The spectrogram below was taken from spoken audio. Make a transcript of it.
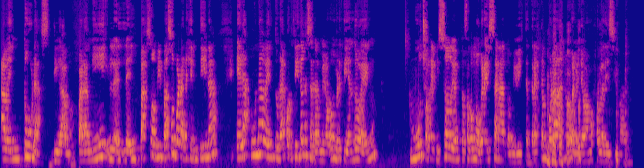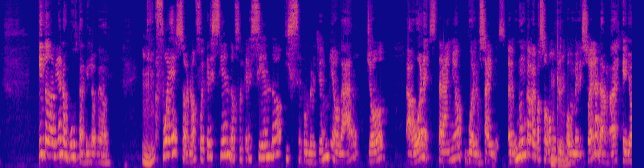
aventuras, digamos. Para mí, el, paso, mi paso por Argentina era una aventura cortita que se terminó convirtiendo en muchos episodios. Esto fue como Grey's Anatomy, ¿viste? Tres temporadas, ¿no? Bueno, llevamos por la 19. Y todavía nos gusta, que es lo peor. Fue eso, ¿no? Fue creciendo, fue creciendo y se convirtió en mi hogar. Yo ahora extraño Buenos Aires. Eh, nunca me pasó con, con Venezuela, la verdad es que yo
